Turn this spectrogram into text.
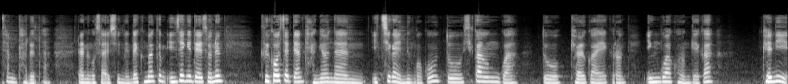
참 다르다라는 것을 알 수 있는데 그만큼 인생에 대해서는 그것에 대한 당연한 이치가 있는 거고 또 시간과 또 결과의 그런 인과관계가 괜히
